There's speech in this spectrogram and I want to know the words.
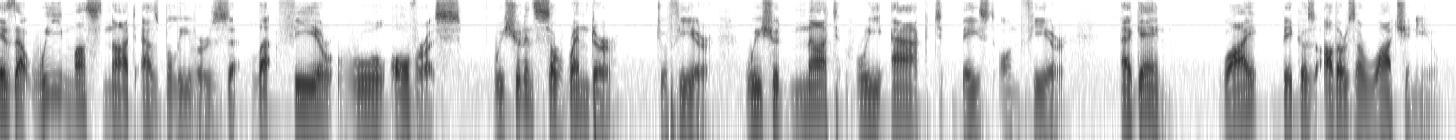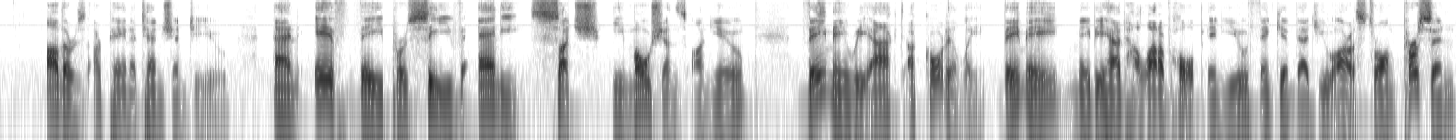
is that we must not, as believers, let fear rule over us. We shouldn't surrender to fear. We should not react based on fear. Again, why? Because others are watching you, others are paying attention to you. And if they perceive any such emotions on you, they may react accordingly. They may maybe had a lot of hope in you, thinking that you are a strong person,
